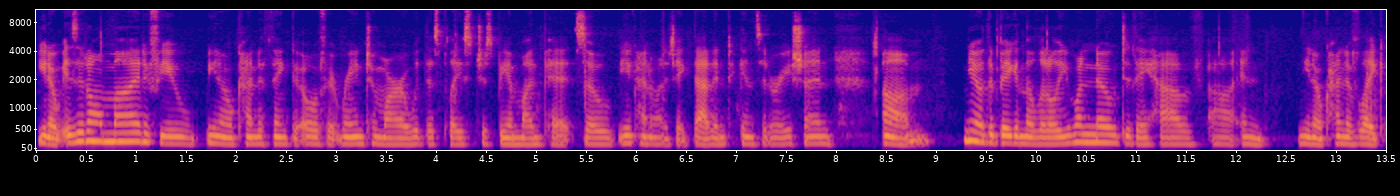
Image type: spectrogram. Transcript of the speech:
you know, is it all mud? If you, you know, kind of think, oh, if it rained tomorrow, would this place just be a mud pit? So you kind of want to take that into consideration. Um, you know, the big and the little, you want to know do they have, uh, and, you know, kind of like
